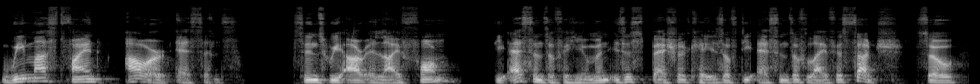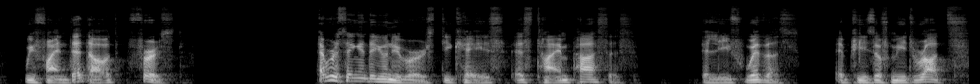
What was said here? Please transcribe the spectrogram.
we must find our essence. Since we are a life form, the essence of a human is a special case of the essence of life as such. So, we find that out first. Everything in the universe decays as time passes. A leaf withers. A piece of meat rots.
